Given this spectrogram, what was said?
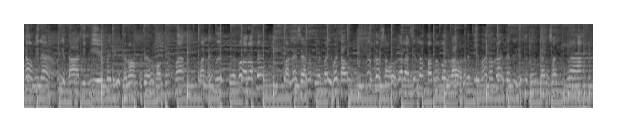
เท่ามีหน้ามีตาที่พี่ไปดีถนอมเธอของแก้ฟังวันไหลมือเปิดก็เราแฟนวันไหลแสงเปิดไปหัวเตาเริ่มก็เสาก็ลาศิลปะมาบนเราเรื่องที่มาเราใกล้เธอดีจะถึงกันสันลาลาลา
